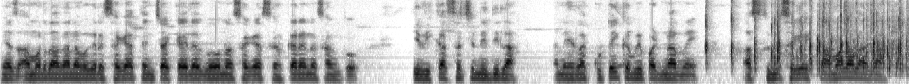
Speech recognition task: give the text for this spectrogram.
मी आज अमरदादांना वगैरे सगळ्या त्यांच्या कैलास भाऊंना सगळ्या सहकाऱ्यांना सांगतो की विकासाच्या निधीला आणि ह्याला कुठेही कमी पडणार नाही. आज तुम्ही सगळे कामाला लागा.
